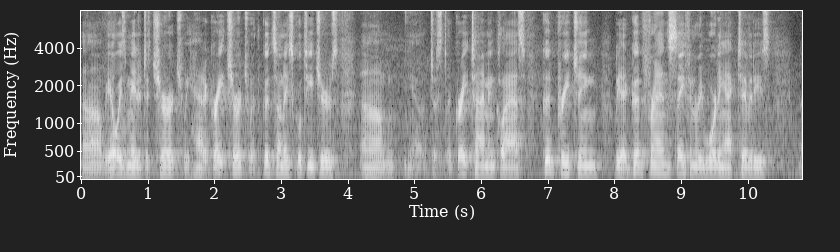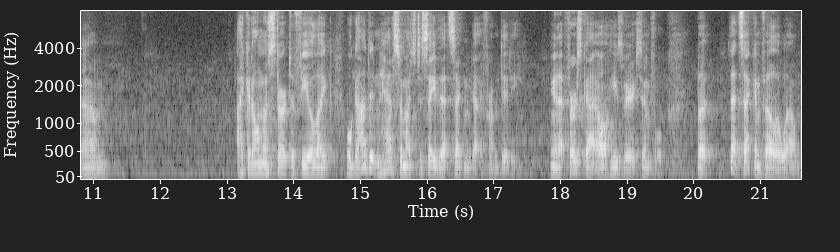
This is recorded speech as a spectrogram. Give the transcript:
Uh, we always made it to church. We had a great church with good Sunday school teachers, um, you know, just a great time in class, good preaching. We had good friends, safe and rewarding activities. Um, I could almost start to feel like, well, God didn't have so much to save that second guy from, did he? You know, that first guy, oh, he's very sinful. But that second fellow, well,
